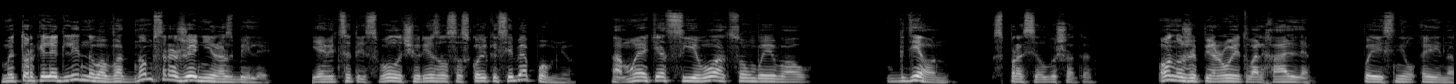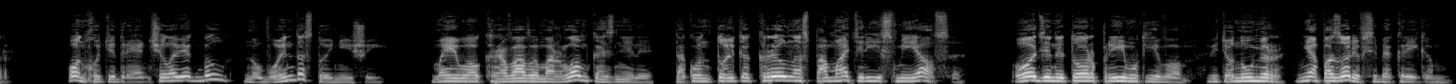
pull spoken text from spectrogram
Мы Торкеля Длинного в одном сражении разбили. Я ведь с этой сволочью резался сколько себя помню. А мой отец с его отцом воевал. — Где он? — спросил Вышата. — Он уже пирует в Альхалле, — пояснил Эйнар. Он хоть и дрянь человек был, но воин достойнейший. Мы его кровавым орлом казнили, так он только крыл нас по матери и смеялся. Один и Тор примут его, ведь он умер, не опозорив себя криком.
